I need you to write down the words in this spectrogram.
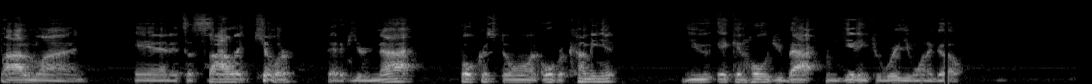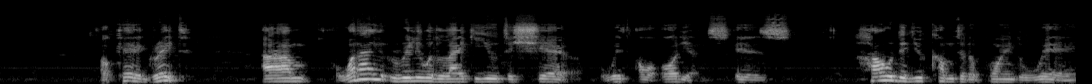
bottom line and it's a silent killer that if you're not focused on overcoming it, you it can hold you back from getting to where you want to go. Okay, great. Um, what I really would like you to share with our audience is how did you come to the point where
